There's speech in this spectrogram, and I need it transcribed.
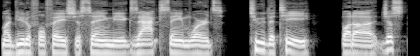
my beautiful face just saying the exact same words to the T. But uh, just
